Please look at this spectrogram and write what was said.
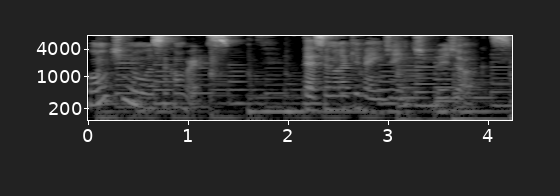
continua essa conversa. Até semana que vem, gente. Beijocas!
